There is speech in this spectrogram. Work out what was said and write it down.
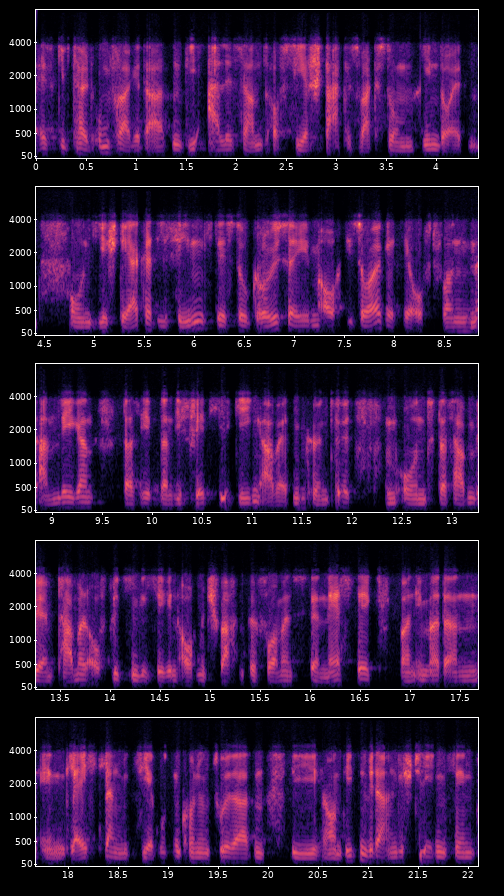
es gibt halt Umfragedaten, die allesamt auf sehr starkes Wachstum hindeuten. Und je stärker die sind, desto größer eben auch die Sorge sehr oft von Anlegern, dass eben dann die FED hier gegenarbeiten könnte. Und das haben wir ein paar Mal aufblitzen gesehen, auch mit schwachen Performance der Nasdaq, waren immer dann in Gleichklang mit sehr guten Konjunkturdaten die Renditen wieder angestiegen sind.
